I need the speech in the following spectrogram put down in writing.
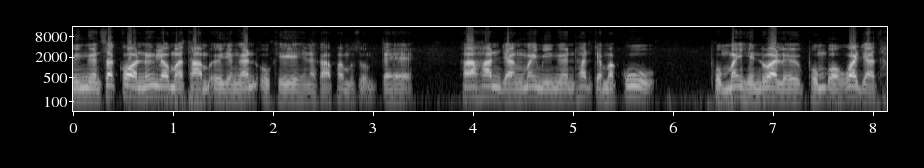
มีเงินสักก้อนนึงแล้วมาทำเอออย่างนั้นโอเคนะครับท่านผู้ชมแต่ถ้าท่านยังไม่มีเงินท่านจะมากู้ ผมไม่เห็นด้วยเลย ผมบอกว่าอย่าท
